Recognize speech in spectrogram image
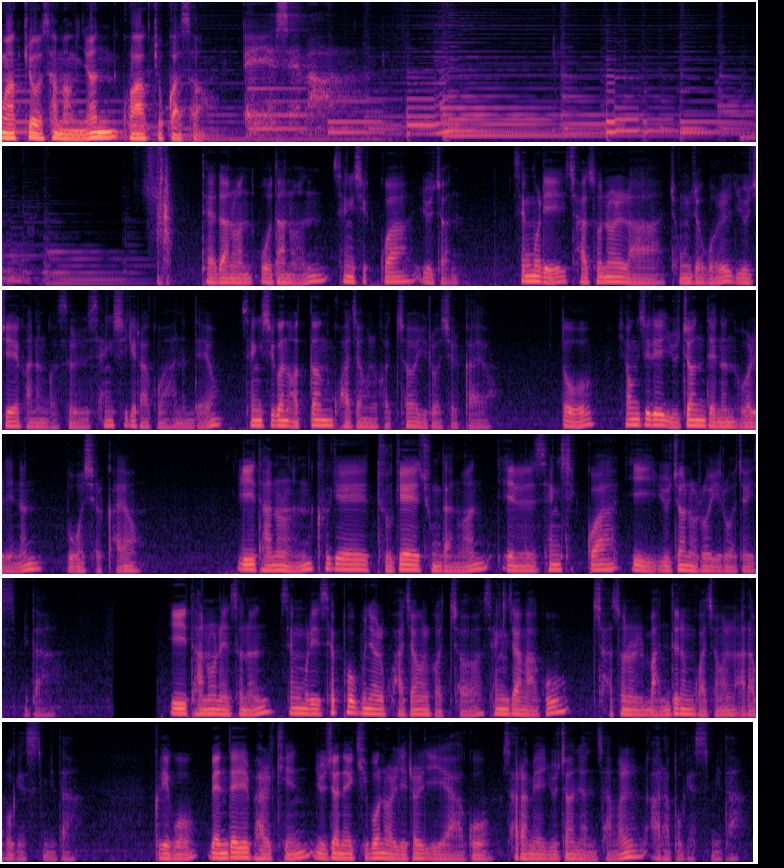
중학교 3학년 과학 교과서 ASMR 대단원 5단원 생식과 유전 생물이 자손을 낳아 종족을 유지해 가는 것을 생식이라고 하는데요. 생식은 어떤 과정을 거쳐 이루어질까요? 또 형질이 유전되는 원리는 무엇일까요? 이 단어는 크게 두 개의 중단원 1. 생식과 2. 유전으로 이루어져 있습니다. 이 단원에서는 생물이 세포 분열 과정을 거쳐 생장하고 자손을 만드는 과정을 알아보겠습니다. 그리고 맨델이 밝힌 유전의 기본 원리를 이해하고 사람의 유전 현상을 알아보겠습니다.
